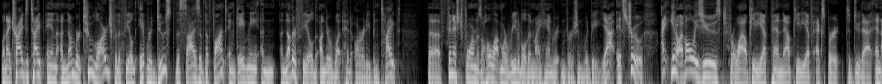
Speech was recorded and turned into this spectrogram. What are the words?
when I tried to type in a number too large for the field, it reduced the size of the font and gave me an, another field under what had already been typed. The finished form is a whole lot more readable than my handwritten version would be. Yeah, it's true. I, you know, I've always used for a while PDF Pen, now PDF Expert to do that. And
